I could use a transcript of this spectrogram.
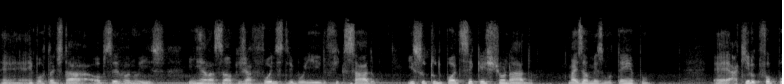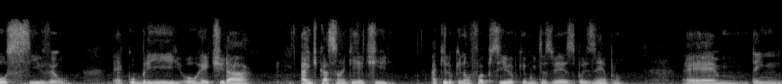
é, é importante estar observando isso. Em relação ao que já foi distribuído, fixado, isso tudo pode ser questionado. Mas, ao mesmo tempo, é, aquilo que for possível é, cobrir ou retirar, a indicação é que retire. Aquilo que não foi possível, porque muitas vezes, por exemplo, é, tem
